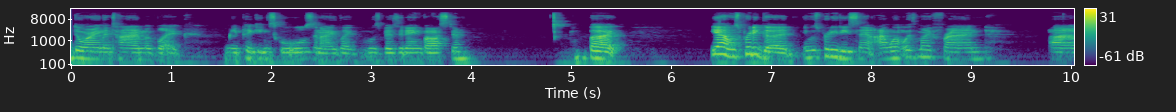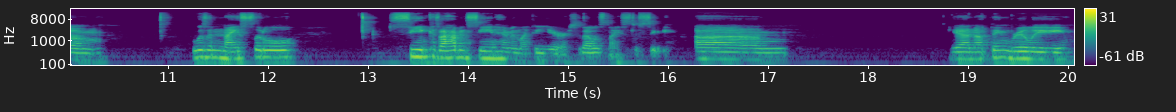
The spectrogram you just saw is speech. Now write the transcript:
during the time of like me picking schools and I like was visiting Boston. But yeah, it was pretty good. It was pretty decent. I went with my friend. Um, it was a nice little see because I haven't seen him in like a year, so that was nice to see. Um, yeah, nothing really,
